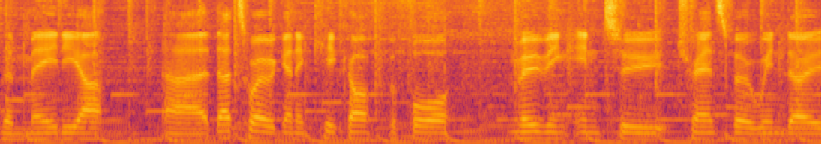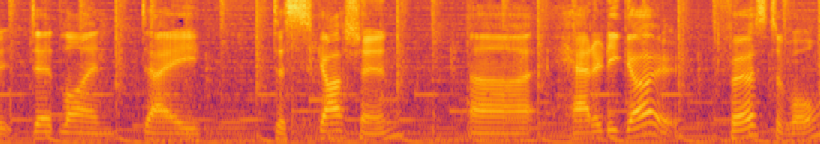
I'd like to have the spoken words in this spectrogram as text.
the media. Uh, that's where we're going to kick off before moving into transfer window deadline day discussion. Uh, how did he go? First of all,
